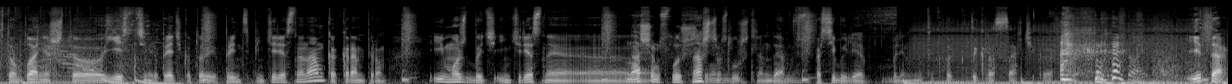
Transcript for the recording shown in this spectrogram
в том плане, что есть мероприятия, которые, в принципе, интересны нам, как крамперам, и, может быть, интересны... э, Нашим слушателям. Нашим слушателям, да. Спасибо, Илья. Блин, ну ты, ты красавчик. вообще. Итак,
